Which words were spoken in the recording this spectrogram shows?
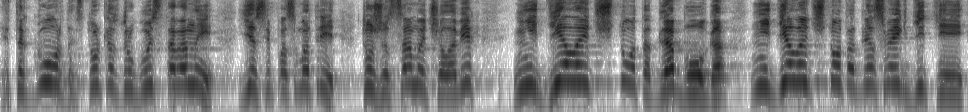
это гордость, только с другой стороны. Если посмотреть, то же самое человек не делает что-то для Бога, не делает что-то для своих детей,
